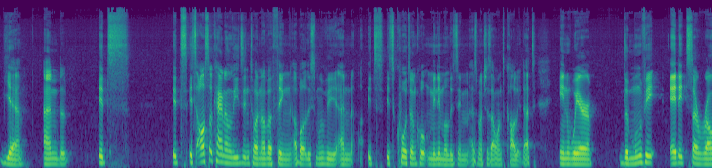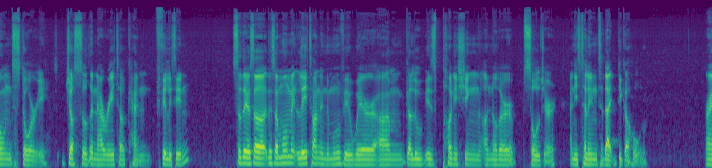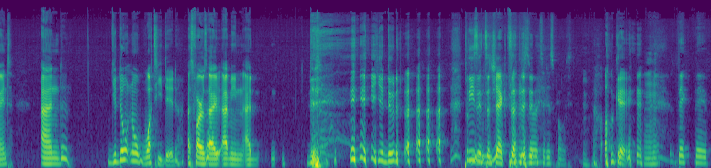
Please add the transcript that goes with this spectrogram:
yeah, and it's it's it's also kind of leads into another thing about this movie and it's it's quote unquote minimalism as much as I want to call it that in where the movie edits around story just so the narrator can fill it in. So there's a there's a moment later on in the movie where um Galoup is punishing another soldier and he's telling him to like, dig a hole right? And you don't know what he did as far as i i mean i did you do please interject He deserted his post. okay mm-hmm. They they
